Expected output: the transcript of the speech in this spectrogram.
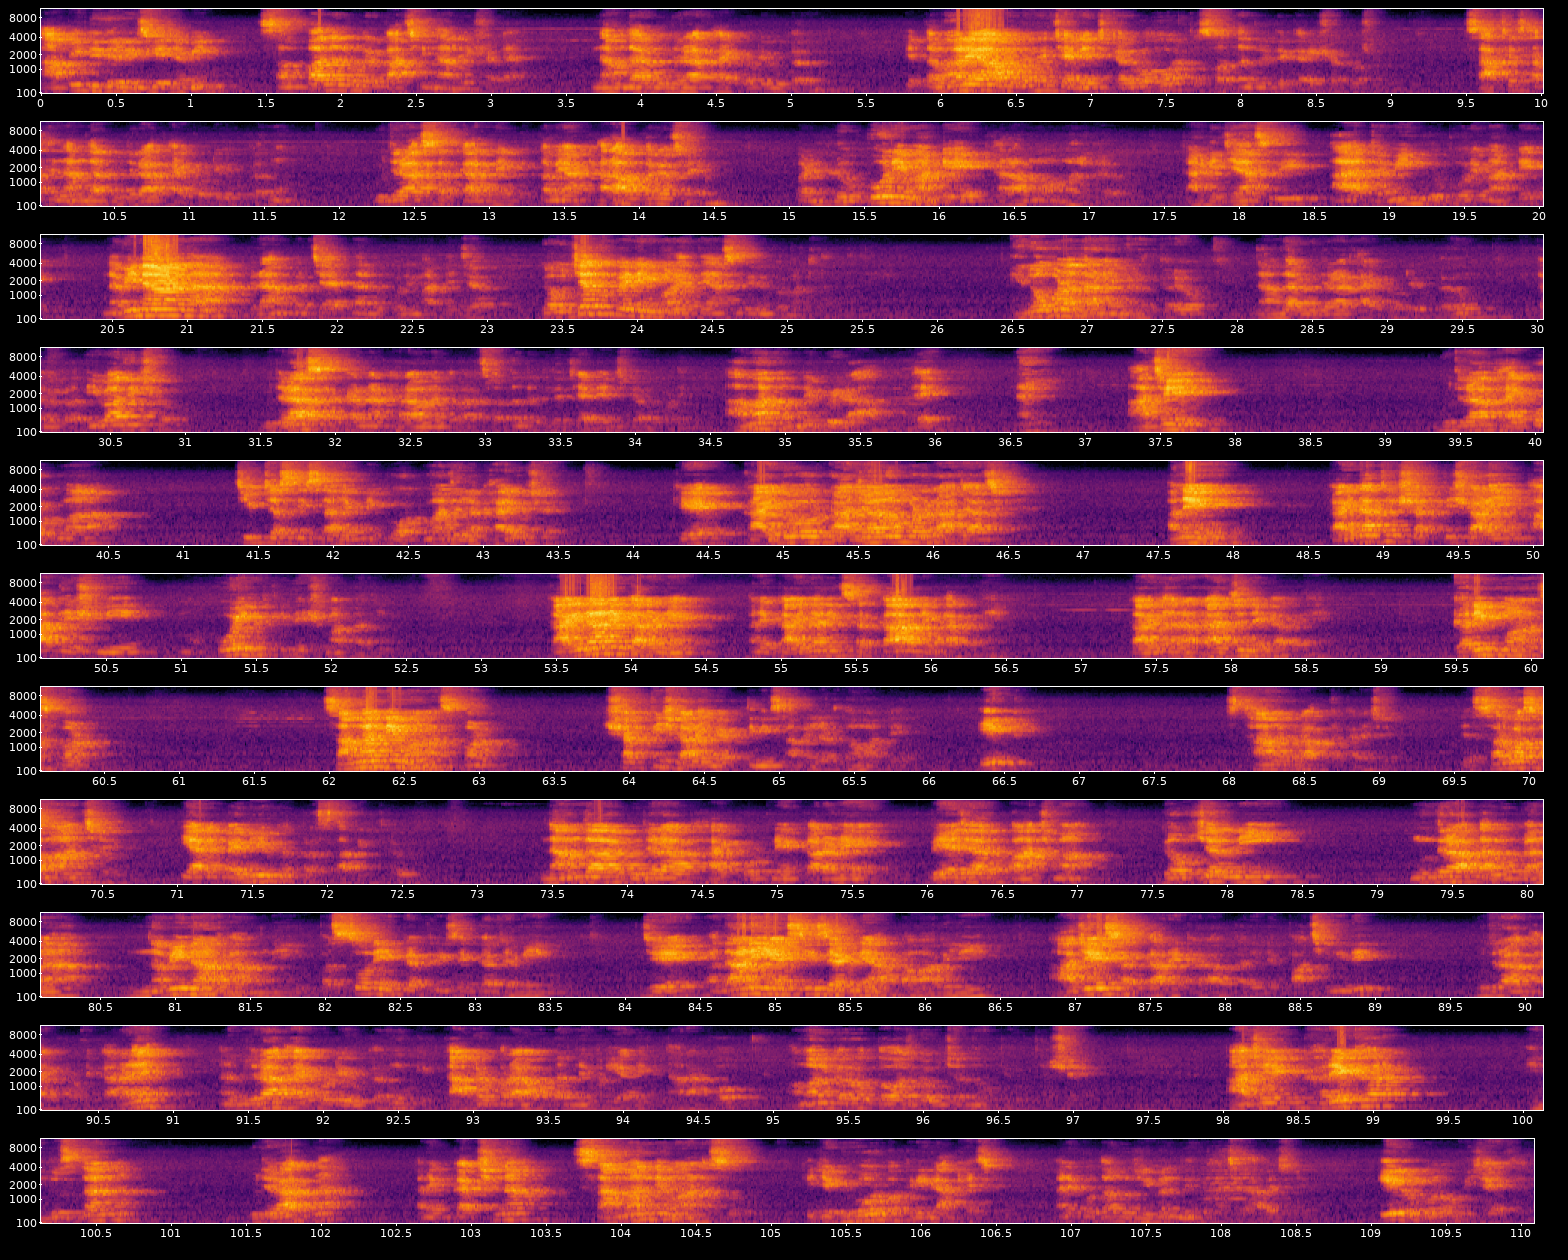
આપી દીધેલી છે જમીન સંપાદન વગર પાછી ના લઈ શકાય. નામદાર ગુજરાત હાઈકોર્ટે એવું કહ્યું કે તમારે આ ઓર્ડરને ચેલેન્જ કરવો હોય તો સ્વતંત્ર રીતે કરી શકો છો. સાથે સાથે નામદાર ગુજરાત હાઈકોર્ટે એવું કહ્યું, ગુજરાત સરકારને તમે આ ઠરાવ કર્યો છે, પણ લોકોને માટે ઠરાવનો અમલ કરો. કારણ કે જ્યાં સુધી આ જમીન લોકોને માટે, નવીનાળના ગ્રામ પંચાયતના લોકોને માટે જ ગૌચર રૂપે નહીં મળે ત્યાં સુધીનો કોઈ મતલબ નથી. એનો પણ અદાણી વિરોધ કર્યો. નામદાર ગુજરાત હાઈકોર્ટે કહ્યું કે તમે પ્રતિવાદી છો. ગુજરાત સરકારના ઠરાવને તમારે સ્વતંત્ર રીતે ચેલેન્જ કરવો પડે. આમાં તમને કોઈ રાહત મળે નહીં. આજે ગુજરાત હાઈકોર્ટમાં ચીફ જસ્ટિસ સાહેબની કોર્ટમાં જે લખાયું છે કે કાયદો રાજાનો પણ રાજા છે. અને કાયદાથી શક્તિશાળી આ દેશની કોઈ નથી, દેશમાં નથી. કાયદાને કારણે અને કાયદાની સરકારને કારણે, કાયદાના રાજ્યને કારણે ગરીબ માણસ પણ, સામાન્ય માણસ પણ શક્તિશાળી વ્યક્તિની સામે લડવા માટે એક સ્થાન પ્રાપ્ત કરે છે. તે સર્વ સમાન છે ત્યારે પહેલી વખત પ્રસ્થાપિત થયું. નામદાર ગુજરાત હાઈકોર્ટને કારણે બે હજાર પાંચમાં ગૌચરની મુન્દ્રા તાલુકાના નવીનાળ ગામની બસો ને એકત્રીસ એકર જમીન જે અદાણી SEZ ને આપવામાં આવેલી, આજે સરકારે ઠરાવ કરીને પાછી લીધી. ગુજરાત હાઈકોર્ટને કારણે, અને ગુજરાત હાઈકોર્ટે એવું કહ્યું કે કાગળ પર આ ઓર્ડરને મર્યાદિત ના રાખો, અમલ કરો તો જ ગૌચરનો ઉપયોગ થશે. આજે ખરેખર હિન્દુસ્તાનના, ગુજરાતના અને કચ્છના સામાન્ય માણસો કે જે ઢોર બકરી રાખે છે અને પોતાનું જીવન નિર્વાહ ચલાવે છે, એ લોકોનો વિજય થયો.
